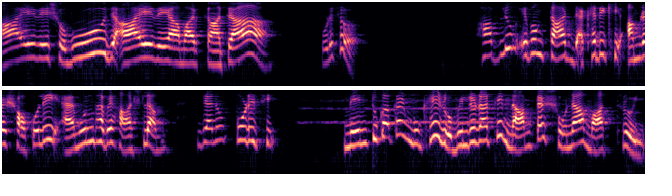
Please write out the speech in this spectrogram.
আয় রে সবুজ, আয় রে আমার কাঁচা। পড়েছ? হাবলু এবং তার দেখা দেখি আমরা সকলেই এমনভাবে হাসলাম যেন পড়েছি। নেন্টু কাকার মুখে রবীন্দ্রনাথের নামটা শোনা মাত্রই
